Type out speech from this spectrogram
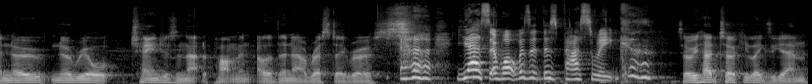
no no real changes in that department other than our rest day roasts. yes. And what was it this past week? so we had turkey legs again.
